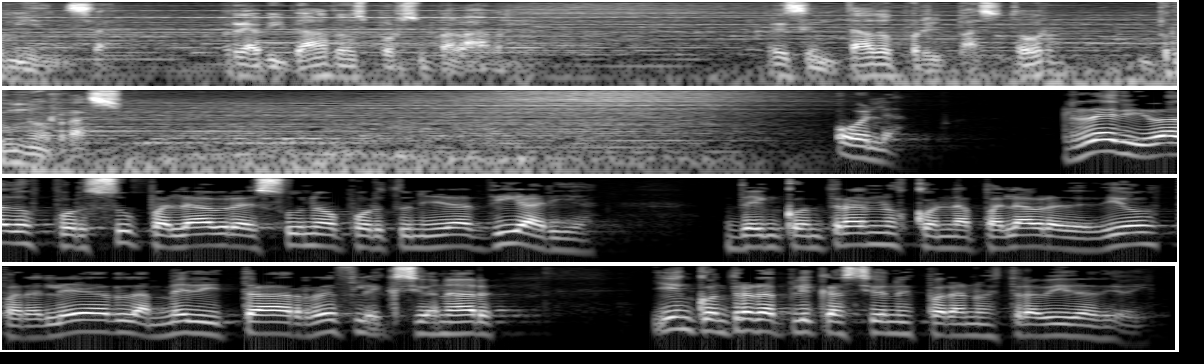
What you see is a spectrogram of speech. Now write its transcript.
comienza, reavivados por su palabra. Presentado por el pastor Bruno Razo. Hola, reavivados por su palabra es una oportunidad diaria de encontrarnos con la palabra de Dios para leerla, meditar, reflexionar y encontrar aplicaciones para nuestra vida de hoy.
